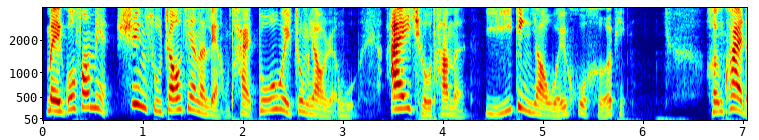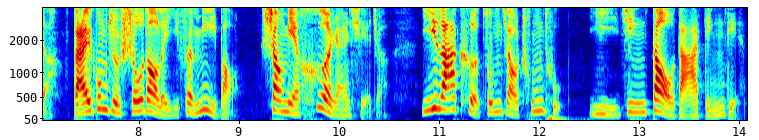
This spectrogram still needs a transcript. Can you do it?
美国方面迅速召见了两派多位重要人物，哀求他们一定要维护和平。很快的，白宫就收到了一份密报，上面赫然写着：“伊拉克宗教冲突已经到达顶点。”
